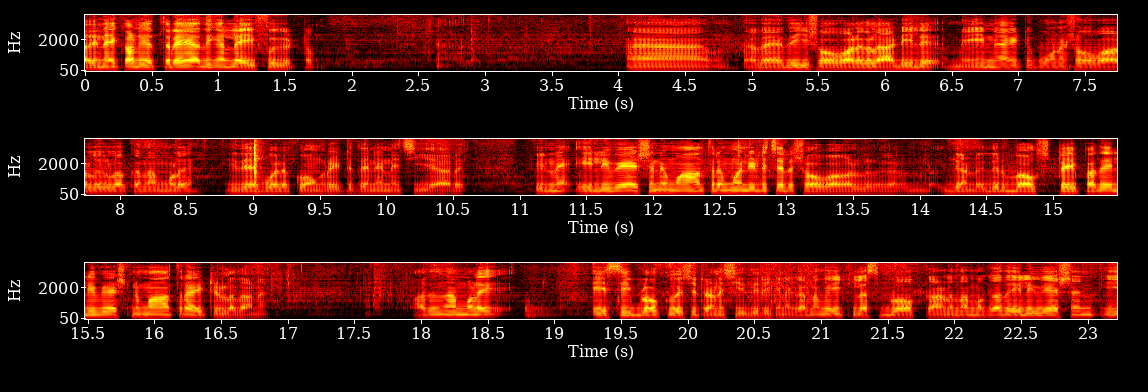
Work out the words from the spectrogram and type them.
അതിനേക്കാൾ എത്രയധികം ലൈഫ് കിട്ടും. അതായത് ഈ ഷോവാളുകൾ അടിയിൽ മെയിനായിട്ട് പോണ ഷോവാളുകളൊക്കെ നമ്മൾ ഇതേപോലെ കോൺക്രീറ്റ് തന്നെയാണ് ചെയ്യാറ്. പിന്നെ എലിവേഷന് മാത്രം വേണ്ടിയിട്ട് ചില ഷോവാളുകളുണ്ട് ഇതുണ്ട്. ഇതൊരു ബോക്സ് ടൈപ്പ് അത് എലിവേഷന് മാത്രമായിട്ടുള്ളതാണ്. അത് നമ്മൾ എ സി ബ്ലോക്ക് വെച്ചിട്ടാണ് ചെയ്തിരിക്കുന്നത്. കാരണം വെയ്റ്റ്ലെസ് ബ്ലോക്കാണ് നമുക്കത് എലിവേഷൻ ഈ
